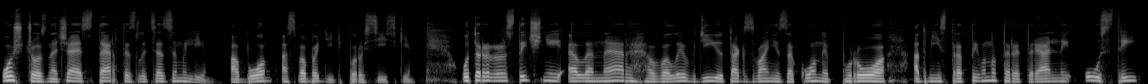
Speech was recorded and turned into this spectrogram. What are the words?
Ось що означає стерти з лиця землі або освободіть по-російськи. У терористичній ЛНР ввели в дію так звані закони про адміністративно-територіальний устрій.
